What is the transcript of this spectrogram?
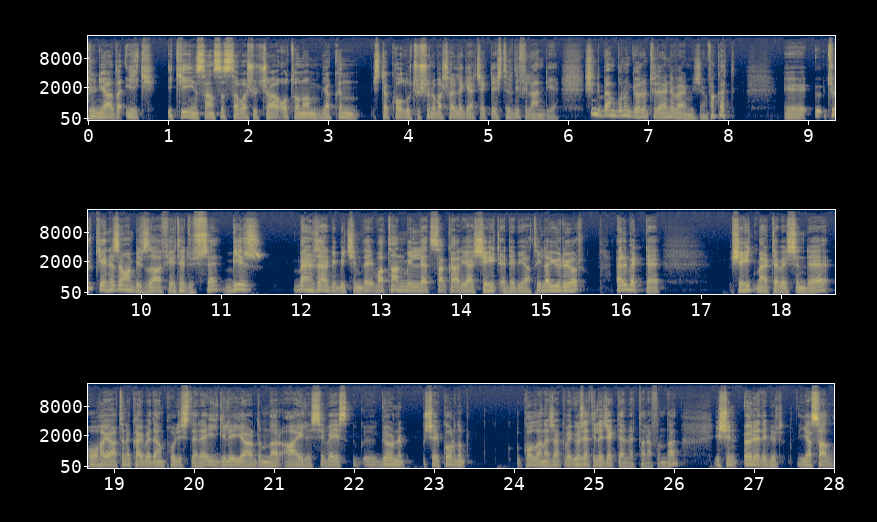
dünyada ilk iki insansız savaş uçağı otonom yakın işte kol uçuşunu başarıyla gerçekleştirdi filan diye. Şimdi ben bunun görüntülerini vermeyeceğim. Fakat e, Türkiye ne zaman bir zafiyete düşse bir benzer bir biçimde vatan millet Sakarya şehit edebiyatıyla yürüyor. Elbette şehit mertebesinde o hayatını kaybeden polislere ilgili yardımlar ailesi ve görünüp şey korunup kullanacak ve gözetilecek devlet tarafından. İşin öyle de bir yasal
